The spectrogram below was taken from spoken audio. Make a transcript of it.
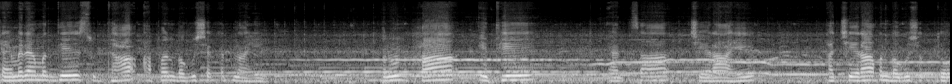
कॅमेऱ्यामध्ये सुद्धा आपण बघू शकत नाही. म्हणून हा येथे याचा चेहरा आहे. हा चेहरा आपण बघू शकतो.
